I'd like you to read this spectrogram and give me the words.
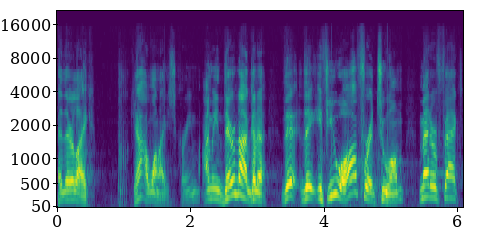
and they're like, "Yeah, I want ice cream." I mean, they're not gonna. They, they, if you offer it to them, matter of fact,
